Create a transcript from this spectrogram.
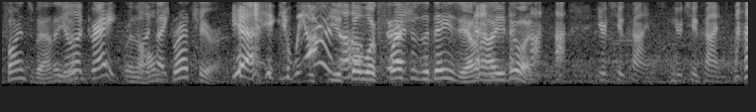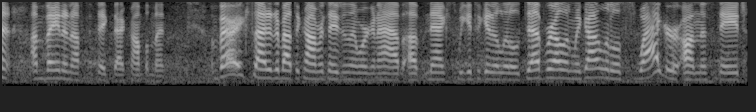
fine, Savannah. You, you look great. We're in the home like, stretch here. Yeah, we are You, you still look stretch. fresh as a daisy. I don't know how you do it. You're too kind. You're too kind. I'm vain enough to take that compliment. I'm very excited about the conversation that we're going to have up next. We get to get a little DevRel and we got a little swagger on the stage.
